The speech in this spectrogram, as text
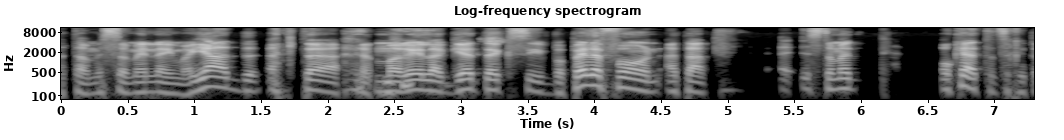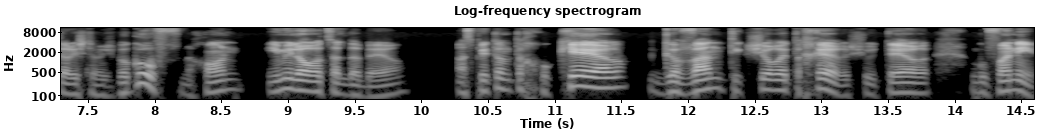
אתה מסמן לה עם היד, אתה מראה לה גט טקסי בפלאפון, אתה... זאת אומרת, אוקיי, אתה צריך יותר להשתמש בגוף, נכון? אם היא לא רוצה לדבר, אז פתאום אתה חוקר גוון תקשורת אחר, שהוא יותר גופני.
